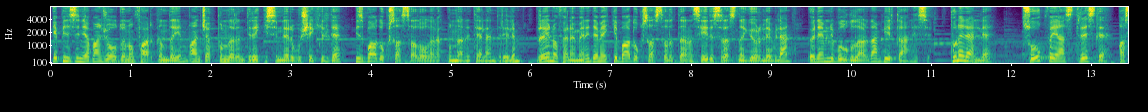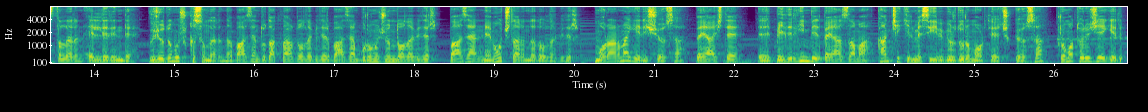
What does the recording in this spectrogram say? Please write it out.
hepinizin yabancı olduğunun farkındayım ancak bunların direkt isimleri bu şekilde. Biz bağ dokusu hastalığı olarak bunları nitelendirelim. Raynaud fenomeni demek ki bağ dokusu hastalıklarının seyri sırasında görülebilen önemli bulgulardan bir tanesi. Bu nedenle Soğuk veya stresle hastaların ellerinde, vücudun uç kısımlarında, bazen dudaklarda olabilir, bazen burun ucunda olabilir, bazen meme uçlarında da olabilir. Morarma gelişiyorsa veya işte e, belirgin bir beyazlama, kan çekilmesi gibi bir durum ortaya çıkıyorsa romatolojiye gelip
